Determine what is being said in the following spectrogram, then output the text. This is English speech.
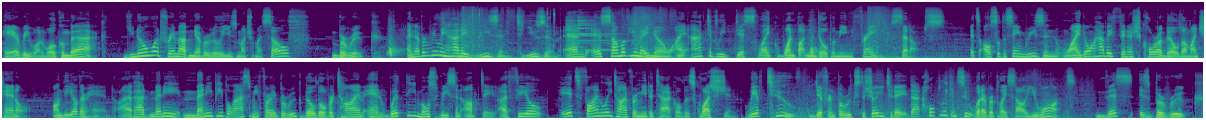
Hey everyone, welcome back. You know what frame I've never really used much myself? Baruuk. I never really had a reason to use him, and as some of you may know, I actively dislike one-button dopamine frame setups. It's also the same reason why I don't have a finished Khora build on my channel. On the other hand, I have had many, many people ask me for a Baruuk build over time, and with the most recent update, I feel it's finally time for me to tackle this question. We have two different Baruuks to show you today that hopefully can suit whatever playstyle you want. This is Baruuk,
